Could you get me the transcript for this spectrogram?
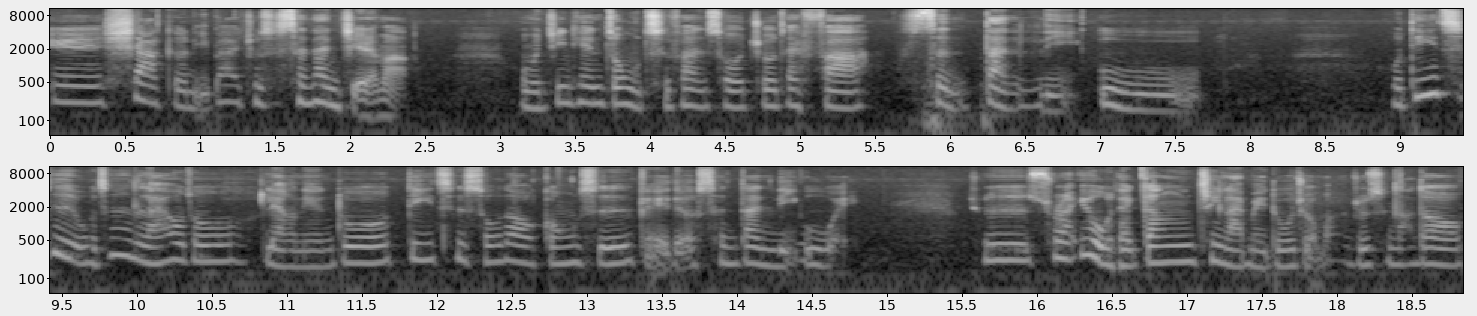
因为下个礼拜就是圣诞节了嘛，我们今天中午吃饭的时候就在发圣诞礼物。我第一次，我真的来澳洲两年多，第一次收到公司给的圣诞礼物诶。就是虽然因为我才刚进来没多久嘛，就是拿到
